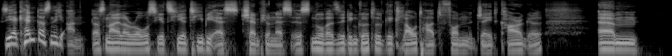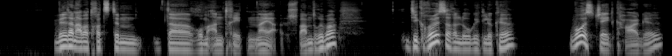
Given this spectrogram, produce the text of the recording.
Sie erkennt das nicht an, dass Nyla Rose jetzt hier TBS-Championess ist, nur weil sie den Gürtel geklaut hat von Jade Cargill. Ähm, will dann aber trotzdem darum antreten. Naja, schwamm drüber. Die größere Logiklücke Wo ist Jade Cargill?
